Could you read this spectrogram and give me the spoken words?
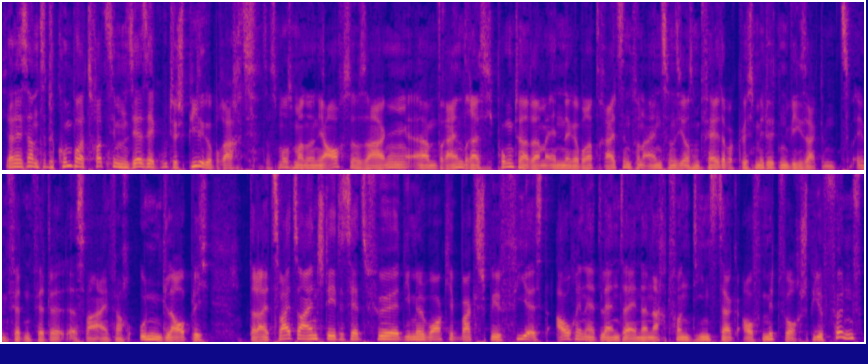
Janis Antetokounmpo hat trotzdem ein sehr, sehr gutes Spiel gebracht. Das muss man dann ja auch so sagen. Ähm, 33 Punkte hat er am Ende gebracht, 13 von 21 aus dem Feld, aber Chris Middleton, wie gesagt, im, im vierten Viertel, das war einfach unglaublich. 3, 2 zu 1 steht es jetzt für die Milwaukee Bucks. Spiel 4 ist auch in Atlanta in der Nacht von Dienstag auf Mittwoch. Spiel 5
